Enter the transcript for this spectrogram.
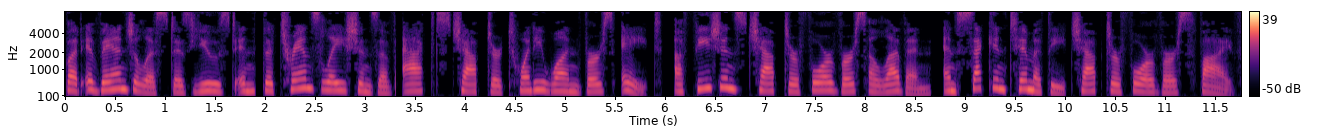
but evangelist is used in the translations of Acts chapter 21 verse 8, Ephesians chapter 4 verse 11, and 2 Timothy chapter 4 verse 5.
